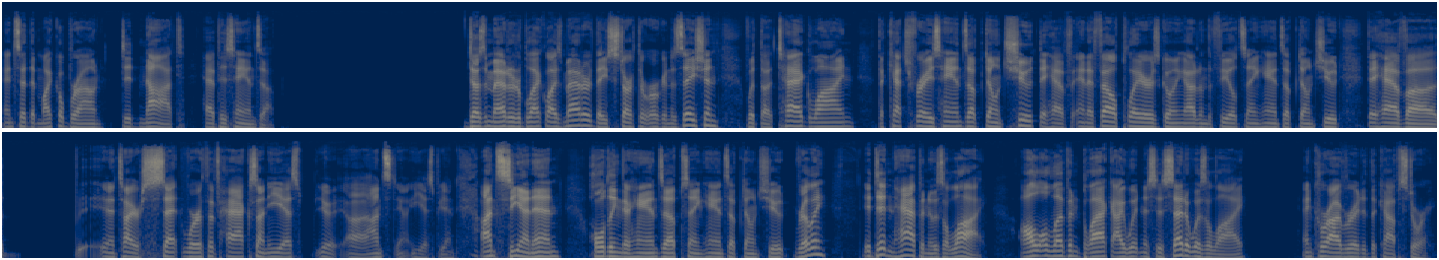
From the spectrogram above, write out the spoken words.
and said that Michael Brown did not have his hands up. Doesn't matter to Black Lives Matter. They start their organization with a tagline, the catchphrase "Hands up, don't shoot." They have NFL players going out in the field saying "Hands up, don't shoot." They have uh, an entire set worth of hacks on ES uh, on ESPN on CNN holding their hands up, saying "Hands up, don't shoot." Really, it didn't happen. It was a lie. All eleven black eyewitnesses said it was a lie, and corroborated the cop story.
